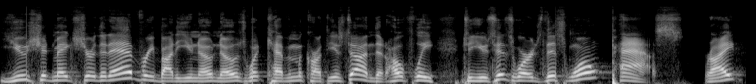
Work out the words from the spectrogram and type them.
you should make sure that everybody you know knows what Kevin McCarthy has done. That hopefully, to use his words, this won't pass, right?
